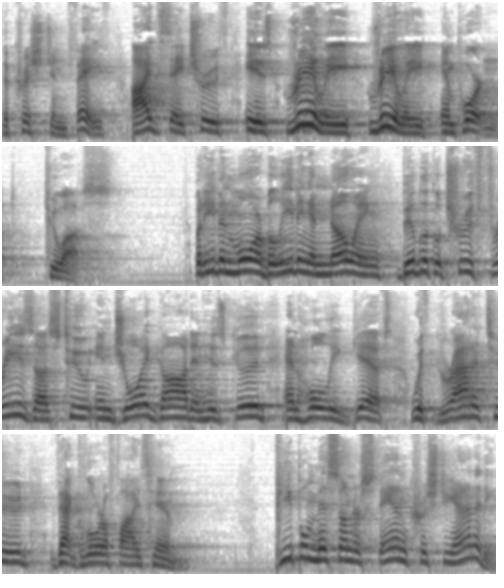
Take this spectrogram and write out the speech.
the Christian faith, I'd say truth is really, really important to us. But even more, believing and knowing biblical truth frees us to enjoy God and His good and holy gifts with gratitude that glorifies Him. People misunderstand Christianity.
